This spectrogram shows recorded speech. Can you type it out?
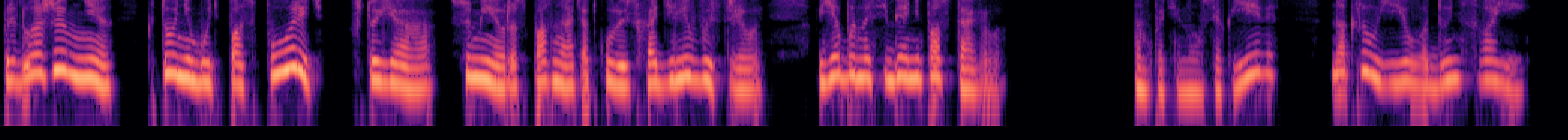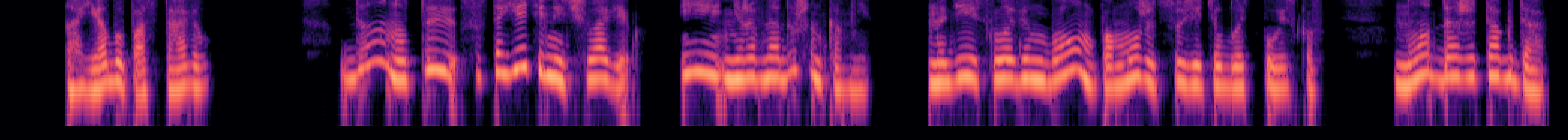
Предложи мне кто-нибудь поспорить, что я сумею распознать, откуда исходили выстрелы, я бы на себя не поставила. Он потянулся к Еве, накрыл ее ладонь своей. А я бы поставил. Да, но ты состоятельный человек и неравнодушен ко мне. Надеюсь, Лавенбаум поможет сузить область поисков. Но даже тогда...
